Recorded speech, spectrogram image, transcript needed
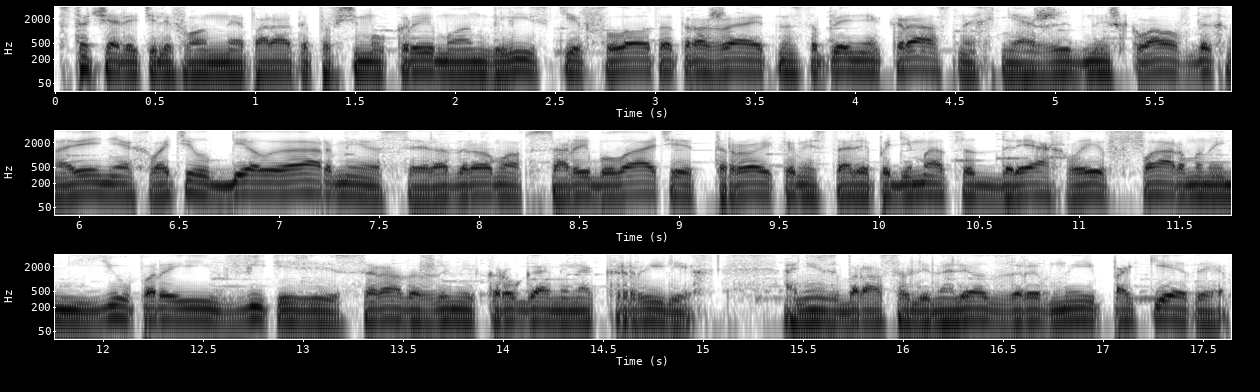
Стучали телефонные аппараты по всему Крыму, английский флот отражает наступление красных. Неожиданный шквал вдохновения охватил белую армию. С аэродрома в Сары-Булате тройками стали подниматься дряхлые фарманы, ньюпоры и витязи с радужными кругами на крыльях. Они сбрасывали на лед взрывные пакеты.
